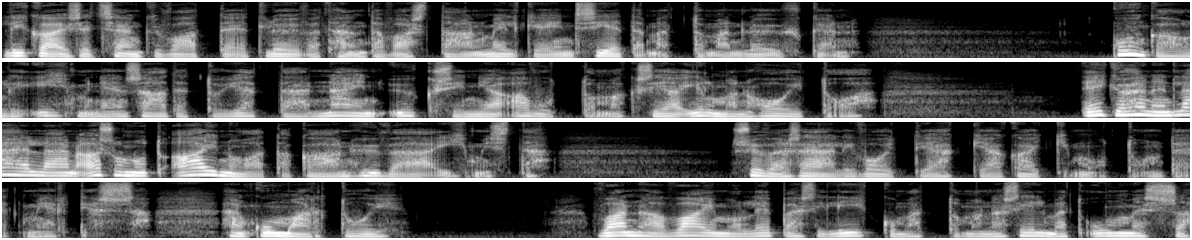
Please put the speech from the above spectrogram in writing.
Likaiset sänkyvaatteet löivät häntä vastaan melkein sietämättömän löyhkän. Kuinka oli ihminen saatettu jättää näin yksin ja avuttomaksi ja ilman hoitoa? Eikö hänen lähellään asunut ainoatakaan hyvää ihmistä? Syvä sääli voitti äkkiä kaikki muut tunteet Mirtiassa. Hän kumartui, Vanha vaimo lepäsi liikkumattomana silmät ummessa,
